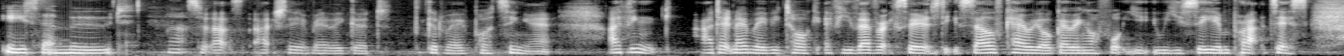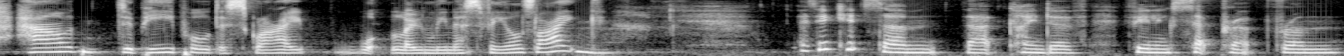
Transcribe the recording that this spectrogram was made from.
ease their mood. That's that's actually a really good good way of putting it. I think I don't know, maybe talk if you've ever experienced it yourself, Kerry, or going off what you, you see in practice. How do people describe what loneliness feels like? Mm. I think it's um, that kind of feeling separate from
